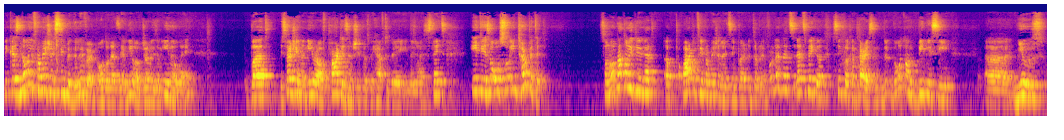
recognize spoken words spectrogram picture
Because no information is simply delivered, although that's the ideal of journalism in a way, but especially in an era of partisanship as we have today in the United States, it is also interpreted. So not, not only do you get a part of information that is interpreted, let's, let's make a simple comparison. Go on BBC uh, News,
